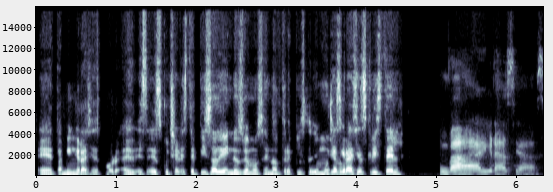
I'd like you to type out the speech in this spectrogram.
eh, también gracias por eh, escuchar este episodio y nos vemos en otro episodio. Muchas gracias, Cristel. Bye, gracias.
